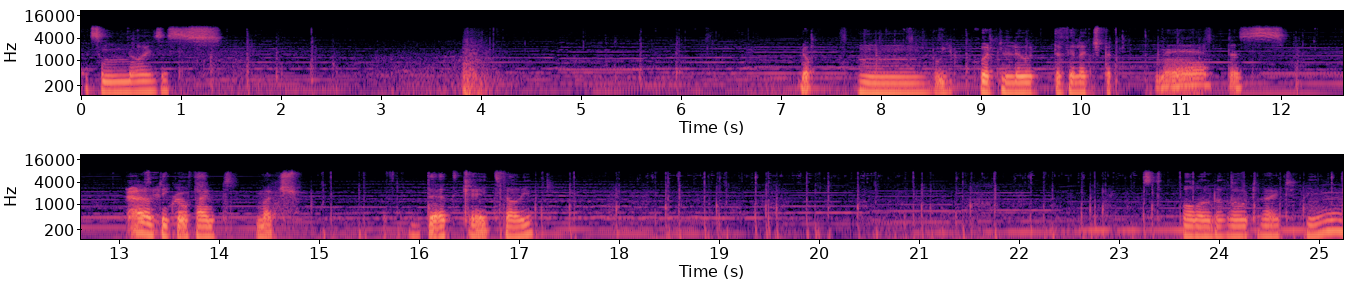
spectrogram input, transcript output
There's some noises. Nope. Hmm, we could loot the village, but nah, does. I don't think we'll find much of that great value. Just follow the road right here.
